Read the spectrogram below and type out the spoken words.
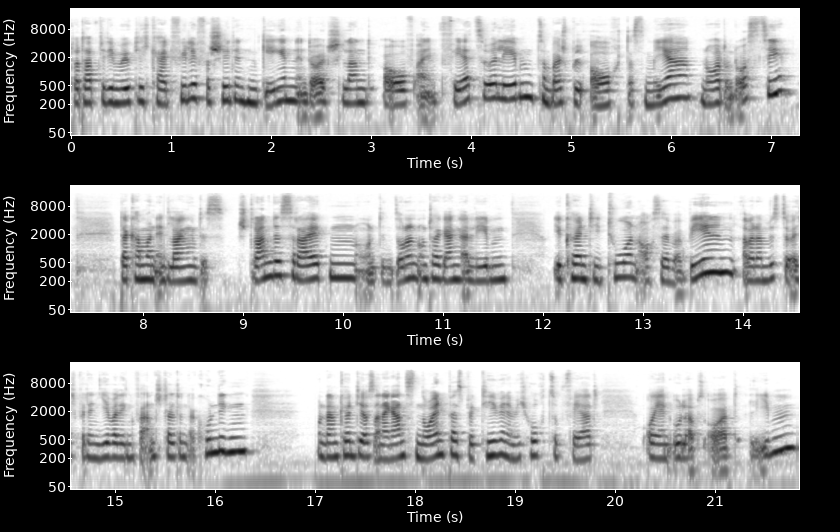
Dort habt ihr die Möglichkeit, viele verschiedene Gegenden in Deutschland auf einem Pferd zu erleben, zum Beispiel auch das Meer, Nord- und Ostsee. Da kann man entlang des Strandes reiten und den Sonnenuntergang erleben. Ihr könnt die Touren auch selber wählen, aber dann müsst ihr euch bei den jeweiligen Veranstaltern erkundigen. Und dann könnt ihr aus einer ganz neuen Perspektive, nämlich hoch zu Pferd, euren Urlaubsort leben.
